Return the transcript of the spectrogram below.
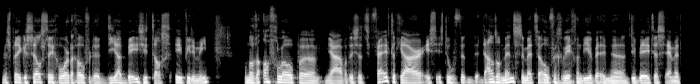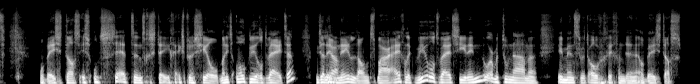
we spreken zelfs tegenwoordig over de diabetes-epidemie. Omdat de afgelopen, ja, wat is het, 50 jaar is, is de, hoeveel- de de aantal mensen met overgewicht en eh, diabetes en met obesitas is ontzettend gestegen, exponentieel. Maar niet ook wereldwijd, hè? Niet alleen Ja. in Nederland, maar eigenlijk wereldwijd zie je een enorme toename in mensen met overgewicht en eh, obesitas.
